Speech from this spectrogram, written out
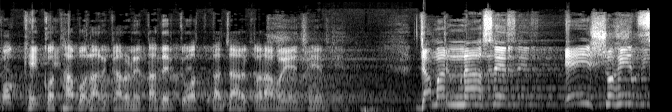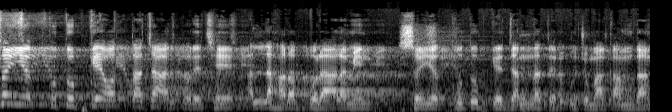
পক্ষে কথা বলার কারণে তাদেরকে অত্যাচার করা হয়েছে। জামান নাসের এই শহীদ সৈয়দ কুতুবকে অত্যাচার করেছে আল্লাহ রব্বুল আলমিন। সৈয়দ কুতুবকে জান্নাতের উঁচু মাকাম দান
